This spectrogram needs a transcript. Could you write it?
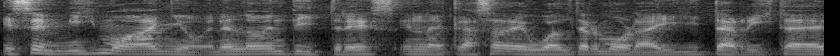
Ese mismo año, en el 93, en la casa de Walter Moray, guitarrista de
